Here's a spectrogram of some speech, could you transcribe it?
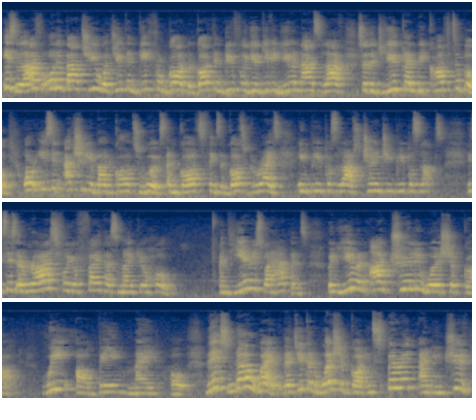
Is life all about you, what you can get from God, what God can do for you, giving you a nice life so that you can be comfortable? Or is it actually about God's works and God's things and God's grace in people's lives, changing people's lives? He says, Arise, for your faith has made you whole. And here is what happens when you and I truly worship God. We are being made whole. There's no way that you can worship God in spirit and in truth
